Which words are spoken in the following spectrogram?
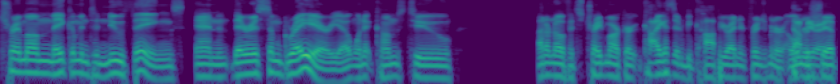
trim them, make them into new things, and there is some gray area when it comes to I don't know if it's trademark or I guess it would be copyright infringement or ownership,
